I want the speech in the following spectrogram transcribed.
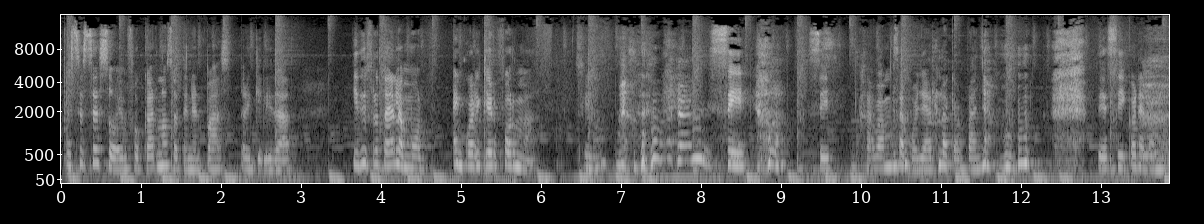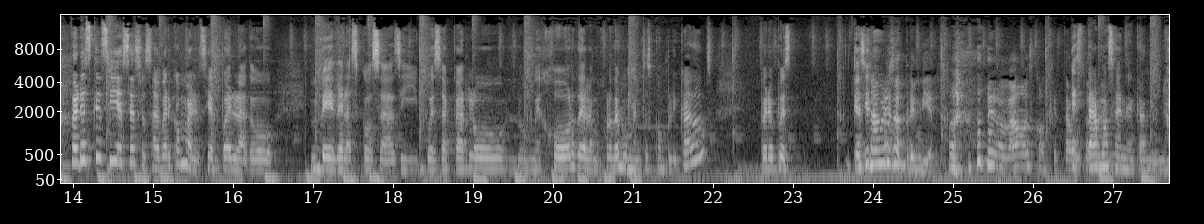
pues es eso, enfocarnos a tener paz, tranquilidad y disfrutar el amor en cualquier forma, Sí. ¿no? Sí, sí, vamos a apoyar una campaña de sí con el amor. Pero es que sí es eso, saber como el, siempre el lado B de las cosas y pues sacarlo lo mejor de a lo mejor de momentos complicados, pero pues que si no aprendiendo. Vamos con que estamos estamos en el camino.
